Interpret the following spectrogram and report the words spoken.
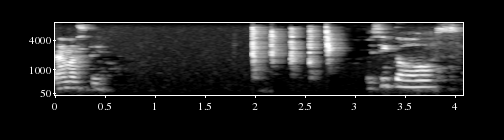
Namaste. Besitos.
